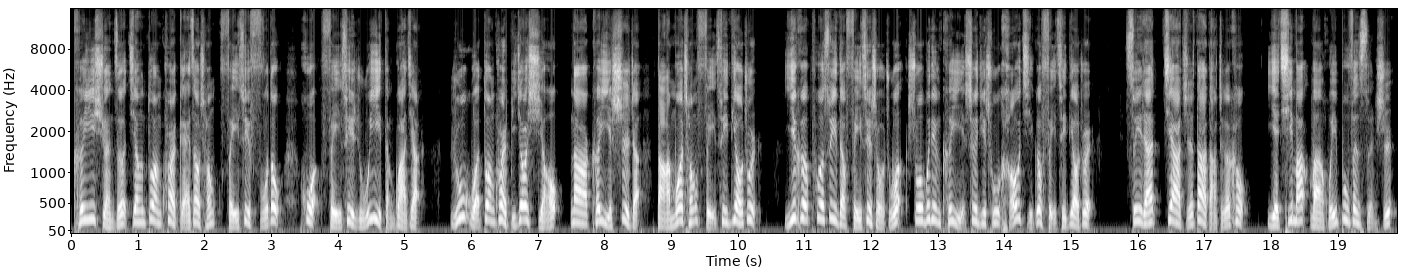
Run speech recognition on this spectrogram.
可以选择将断块改造成翡翠福豆或翡翠如意等挂件。如果断块比较小，那可以试着打磨成翡翠吊坠。一个破碎的翡翠手镯，说不定可以设计出好几个翡翠吊坠，虽然价值大打折扣。也起码挽回部分损失。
